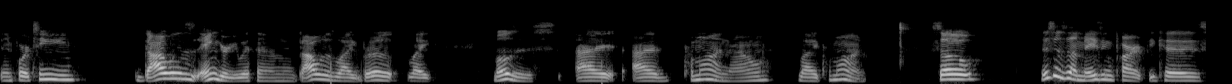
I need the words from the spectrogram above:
in 14, God was angry with him. God was like, bro, like Moses, I I come on now. Like, come on. So this is an amazing part because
